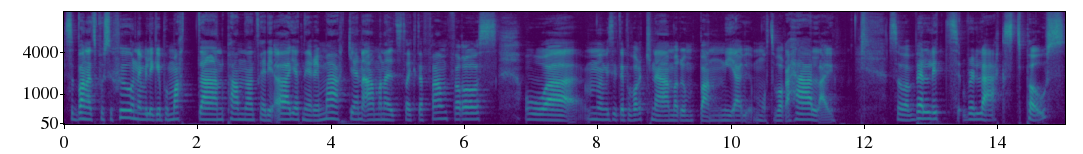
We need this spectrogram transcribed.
Så barnets position när vi ligger på mattan, pannan, tredje ögat ner i marken, armarna utsträckta framför oss och eh, men vi sitter på våra knä med rumpan ner mot våra hälar. Så väldigt relaxed pose,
